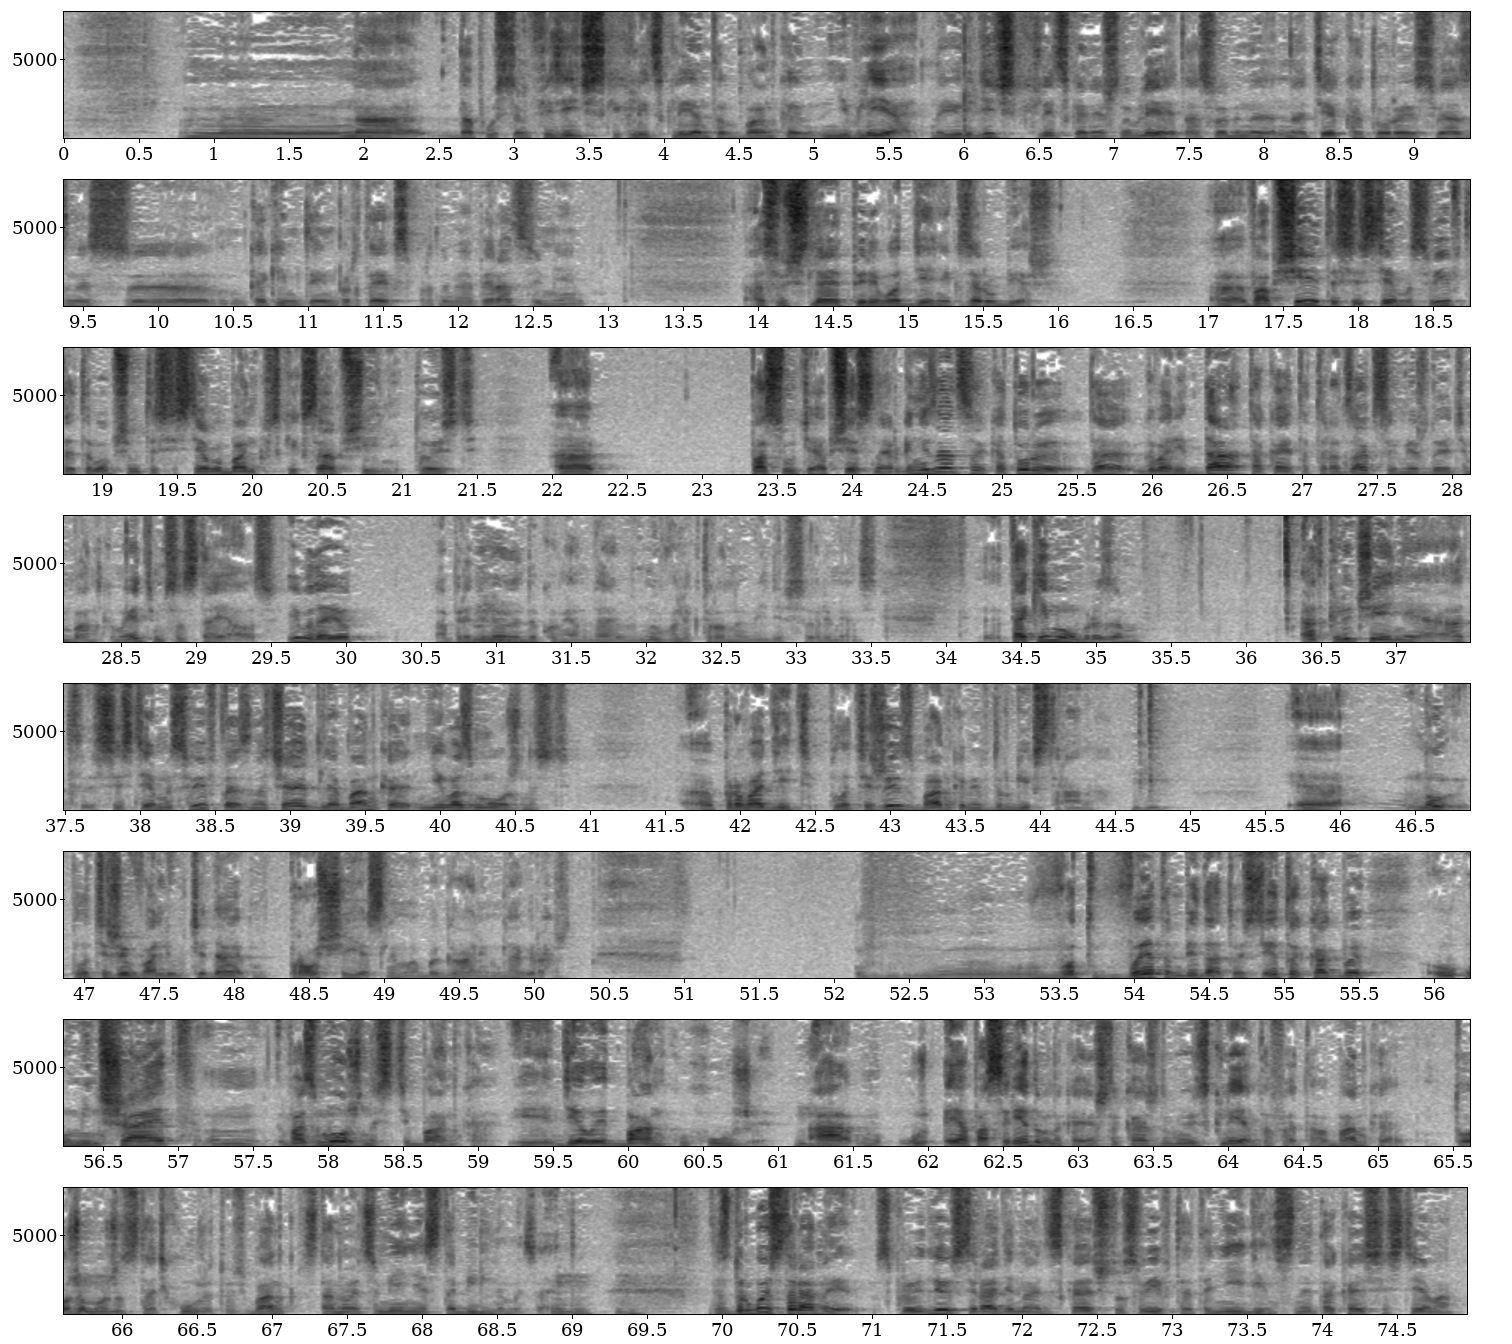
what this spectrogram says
э, на, допустим, физических лиц клиентов банка не влияет. На юридических лиц, конечно, влияет, особенно на тех, которые связаны с э, какими-то импортно-экспортными операциями, осуществляют перевод денег за рубеж. А вообще эта система SWIFT, это, в общем-то, система банковских сообщений. То есть а по сути, общественная организация, которая да, говорит, да, такая-то транзакция между этим банком и этим состоялась, и выдает определенный mm-hmm. документ да, ну, в электронном виде в современности. Таким образом, отключение от системы SWIFT означает для банка невозможность э, проводить платежи с банками в других странах. Mm-hmm. Ну, платежи в валюте, да, проще, если мы бы говорим для граждан вот в этом беда. То есть это как бы уменьшает возможности банка и делает банку хуже. Угу. А и опосредованно, конечно, каждому из клиентов этого банка тоже угу. может стать хуже. То есть банк становится менее стабильным из-за этого. Угу. С другой стороны, справедливости ради надо сказать, что SWIFT это не единственная такая система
